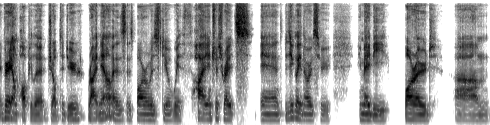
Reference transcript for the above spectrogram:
a very unpopular job to do right now as, as borrowers deal with high interest rates and particularly those who, who may be borrowed, um,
